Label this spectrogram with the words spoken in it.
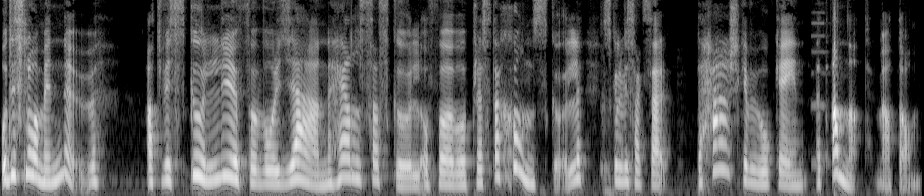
Och det slår mig nu att vi skulle ju för vår hjärnhälsas skull och för vår prestations skull skulle vi sagt så här, det här ska vi boka in ett annat möte om.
